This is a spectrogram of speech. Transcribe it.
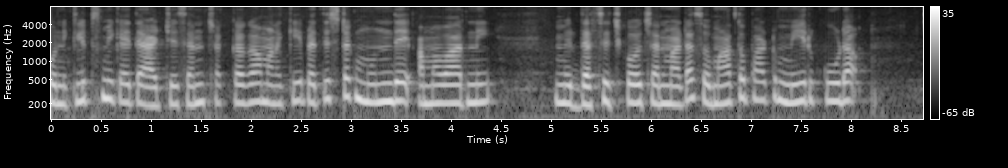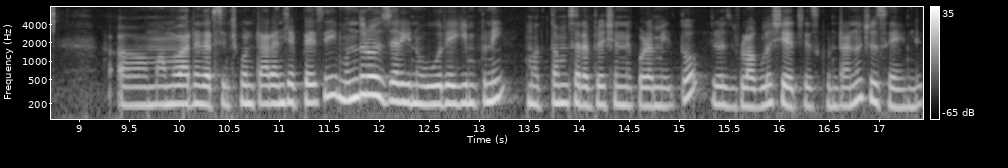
కొన్ని క్లిప్స్ మీకు అయితే యాడ్ చేశాను. చక్కగా మనకి ప్రతిష్టకు ముందే అమ్మవారిని మీరు దర్శించుకోవచ్చు అనమాట సో మాతో పాటు మీరు కూడా మా అమ్మవారిని దర్శించుకుంటారని చెప్పేసి ముందు రోజు జరిగిన ఊరేగింపుని మొత్తం సెలబ్రేషన్ని కూడా మీతో ఈరోజు బ్లాగ్లో షేర్ చేసుకుంటాను. చూసేయండి.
